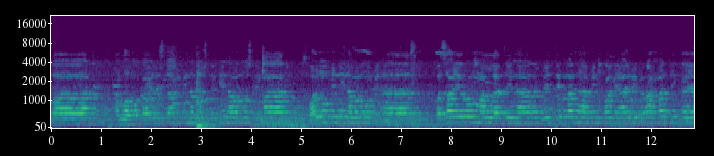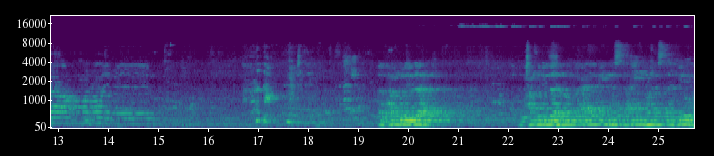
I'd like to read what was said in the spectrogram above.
الله. اللهم قوي الإسلام من المسلمين والمسلمات والمؤمنين والمؤمنات وسائرهم الذين رب لنا من فضل علم برحمتك يا أرحم الراحمين. الحمد لله. الحمد لله رب العالمين. نستعين ونستغفره.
